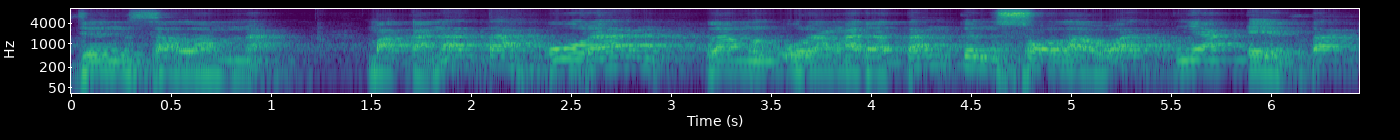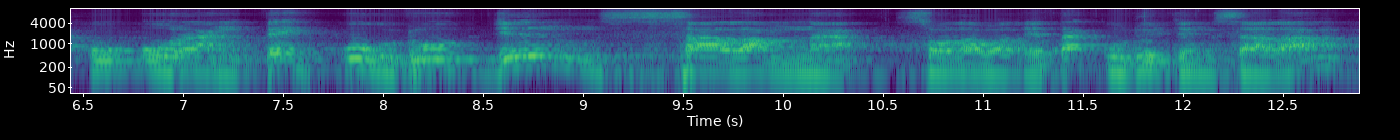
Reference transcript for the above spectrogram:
jeng salamna. Makana tah kurang lamun orang ngadatangkan sholawatnya eta ku urang teh kudu jeng salamna. Sholawat eta kudu jeng salam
